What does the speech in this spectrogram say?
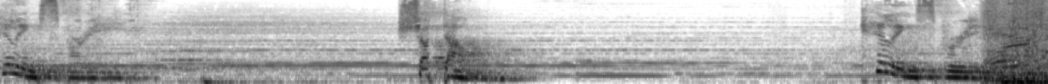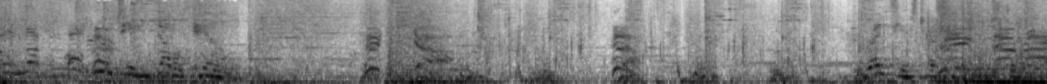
Killing spree. Shut down. Killing spree. Blue team double kill. Red team's turret Killing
